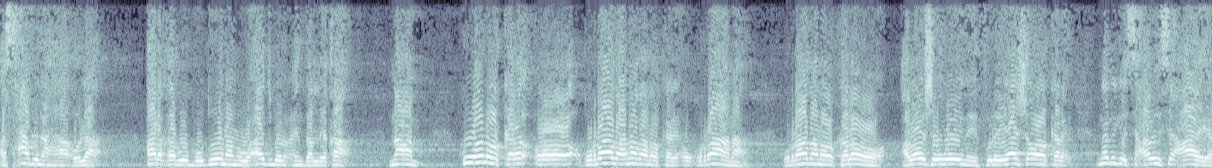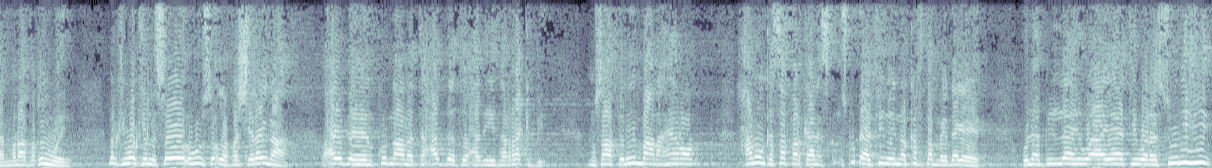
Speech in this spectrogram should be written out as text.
asxaabina haaulaa arqabuu buduunan wa ajbaru cinda alliqaa nacam kuwan oo kale oo quraadanadan oo kale oo quraana quraadan oo kale oo caloosha weyne fulayaasha oo kale nabigay saxaabadiisa caayayaan munaafiqiin wey markii warkii la soo la fashilayna waxay dhaheen kunaa nataxadatu xadiida rakbi musaafiriin baan ahaynoo xanuunka safarkaan isku dhaafinayno kaftan bay naga ahayd qul biاllahi waaayaatihi warasuulihi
